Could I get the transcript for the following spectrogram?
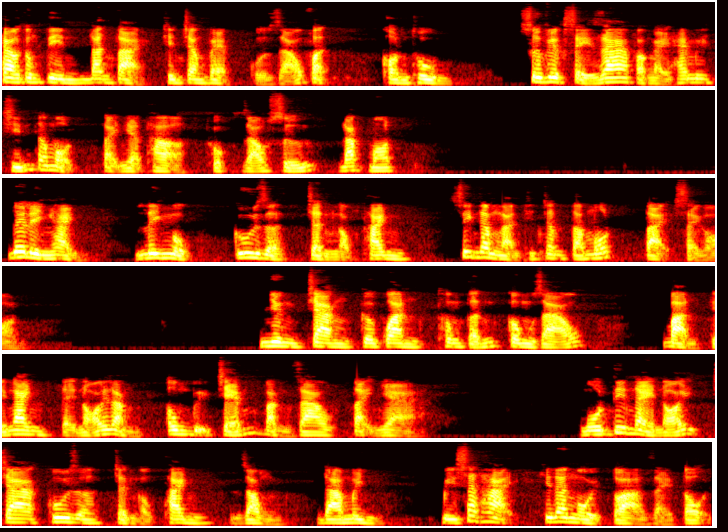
Theo thông tin đăng tải trên trang web của giáo phận Con Thum, sự việc xảy ra vào ngày 29 tháng 1 tại nhà thờ thuộc giáo sứ Đắc Mót. Đây là hình ảnh Linh Mục Cư Giật Trần Ngọc Thanh, sinh năm 1981 tại Sài Gòn. Nhưng trang cơ quan thông tấn công giáo, bản tiếng Anh lại nói rằng ông bị chém bằng dao tại nhà Nguồn tin này nói cha Cuser Trần Ngọc Thanh, dòng Đa Minh, bị sát hại khi đang ngồi tòa giải tội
